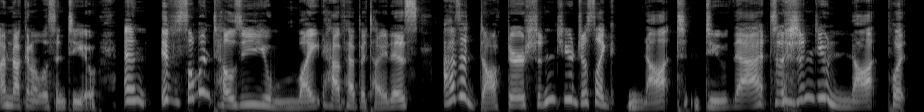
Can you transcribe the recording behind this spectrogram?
I'm not going to listen to you. And if someone tells you you might have hepatitis, as a doctor, shouldn't you just like not do that? shouldn't you not put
